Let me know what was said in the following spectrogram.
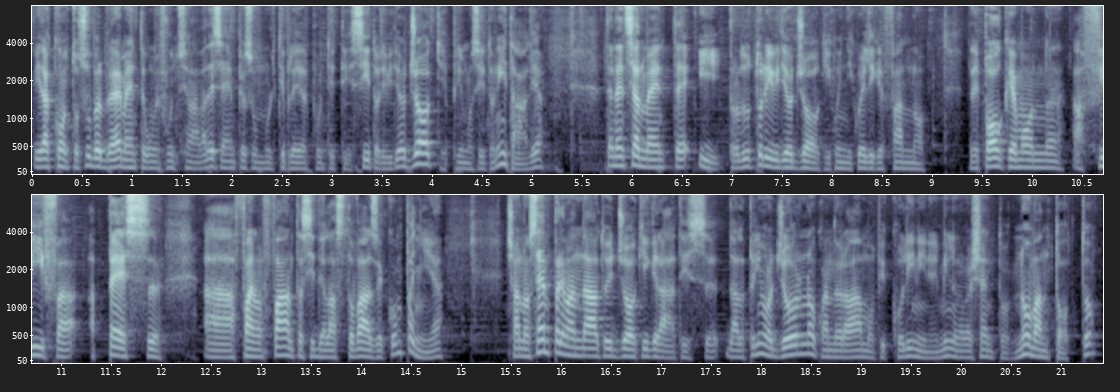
vi racconto super brevemente come funzionava ad esempio su multiplayer.it, sito di videogiochi, il primo sito in Italia. Tendenzialmente i produttori di videogiochi, quindi quelli che fanno dai Pokémon a FIFA, a PES, a Final Fantasy, The Last of Us e compagnia, ci hanno sempre mandato i giochi gratis dal primo giorno quando eravamo piccolini nel 1998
